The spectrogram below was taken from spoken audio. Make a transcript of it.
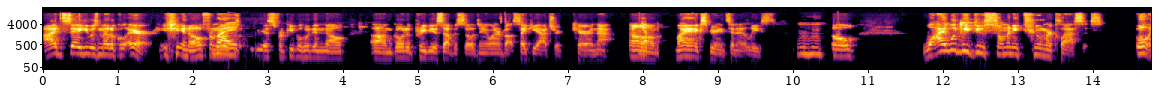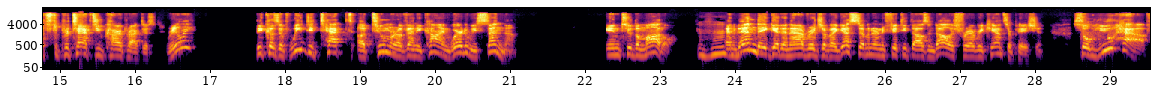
I'd say he was medical error, you know, from right. previous, for people who didn't know, um, go to previous episodes and you learn about psychiatric care and that. Um, yep. My experience in it, at least. Mm-hmm. So, why would we do so many tumor classes? oh, it's to protect you chiropractors. Really? Because if we detect a tumor of any kind, where do we send them? Into the model. Mm-hmm. And then they get an average of, I guess, $750,000 for every cancer patient. So you have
